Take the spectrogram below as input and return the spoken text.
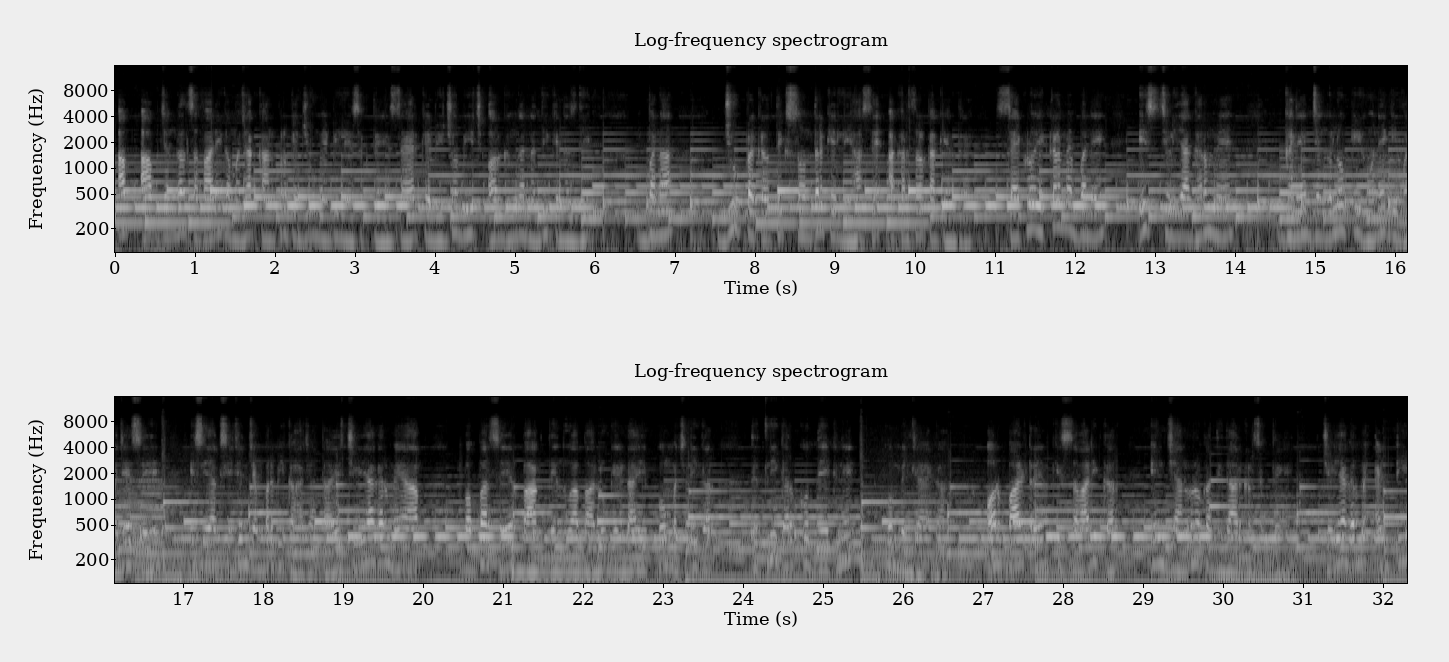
अब आप जंगल सफारी का मज़ा कानपुर के जू में भी ले सकते हैं। शहर के बीचों बीच और गंगा नदी के नज़दीक बना जू प्राकृतिक सौंदर्य के लिहाज से आकर्षण का केंद्र है। सैकड़ों एकड़ में बने इस चिड़ियाघर में घने जंगलों की होने की वजह से इसे ऑक्सीजन चैम्बर भी कहा जाता है। इस चिड़ियाघर में आप बब्बर, शेर, बाघ, तेंदुआ, बालू, गेंडा, हिप्पो मछली घर तितली घर को देखने को मिल जाएगा और बाल ट्रेन की सवारी कर इन जानवरों का दीदार कर सकते हैं। चिड़ियाघर में एंट्री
